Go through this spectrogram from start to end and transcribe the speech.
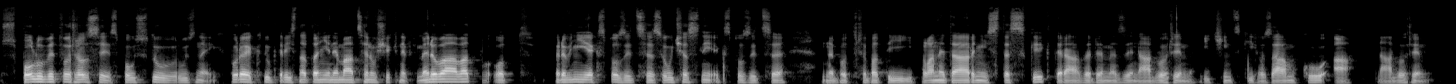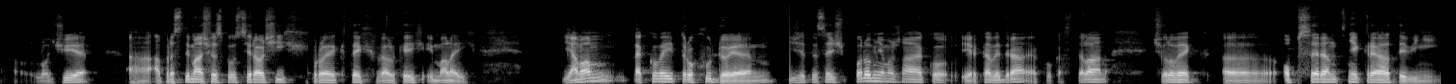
spolu vytvořil si spoustu různých projektů, který snad ani nemá cenu všechny vyjmenovávat. Od první expozice, současné expozice nebo třeba té planetární stezky, která vede mezi nádvořím Jičínského zámku a nádvořím Loďie. A, prsty máš ve spoustě dalších projektech, velkých i malých. Já mám takový trochu dojem, že ty jsi podobně možná jako Jirka Vidra, jako Kastelán, člověk uh, obsedantně kreativní,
